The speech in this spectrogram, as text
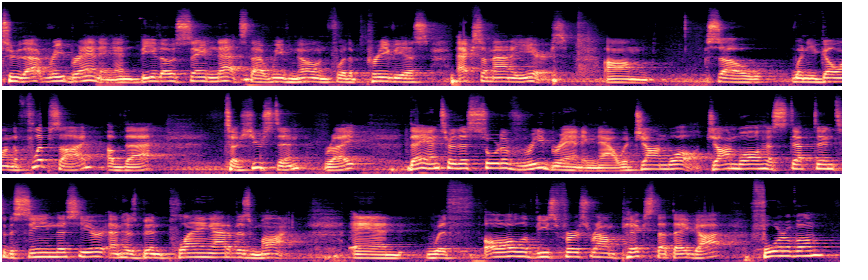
to that rebranding and be those same Nets that we've known for the previous X amount of years. Um, so when you go on the flip side of that to Houston, right? They enter this sort of rebranding now with John Wall. John Wall has stepped into the scene this year and has been playing out of his mind. And with all of these first round picks that they got, four of them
